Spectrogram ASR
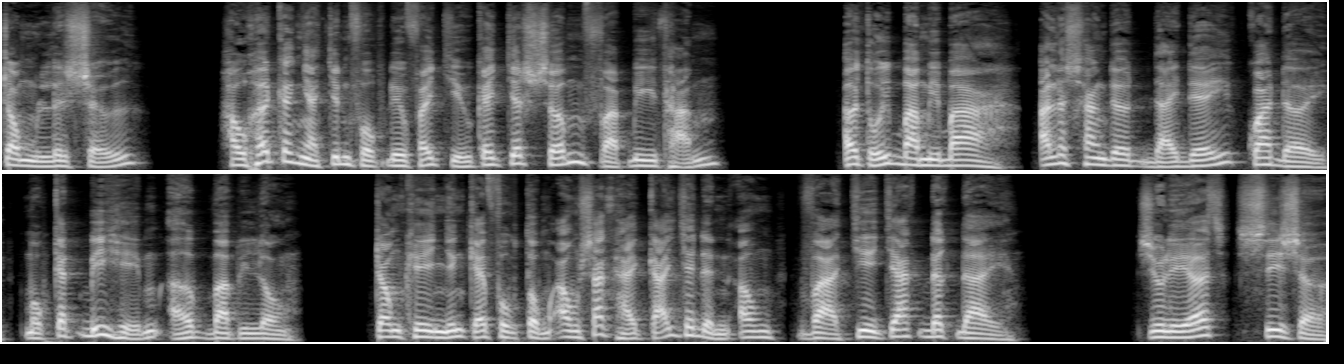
Trong lịch sử, hầu hết các nhà chinh phục đều phải chịu cái chết sớm và bi thảm. Ở tuổi 33, Alexander Đại Đế qua đời một cách bí hiểm ở Babylon, trong khi những kẻ phục tùng ông sát hại cả gia đình ông và chia chác đất đai. Julius Caesar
